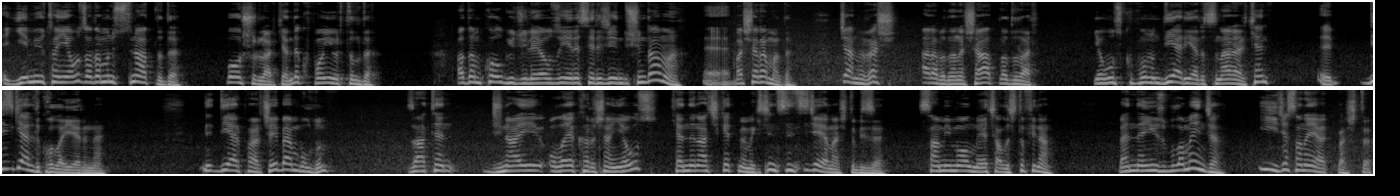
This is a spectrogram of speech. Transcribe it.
E, yemi yutan Yavuz adamın üstüne atladı. Boğuşurlarken de kupon yırtıldı. Adam kol gücüyle Yavuz'u yere sereceğini düşündü ama e, başaramadı. Canhıraş arabadan aşağı atladılar. Yavuz kuponun diğer yarısını ararken e, biz geldik olay yerine. E, diğer parçayı ben buldum. Zaten cinayi olaya karışan Yavuz kendini açık etmemek için sinsice yanaştı bize. Samimi olmaya çalıştı filan. Benden yüz bulamayınca iyice sana yaklaştı.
